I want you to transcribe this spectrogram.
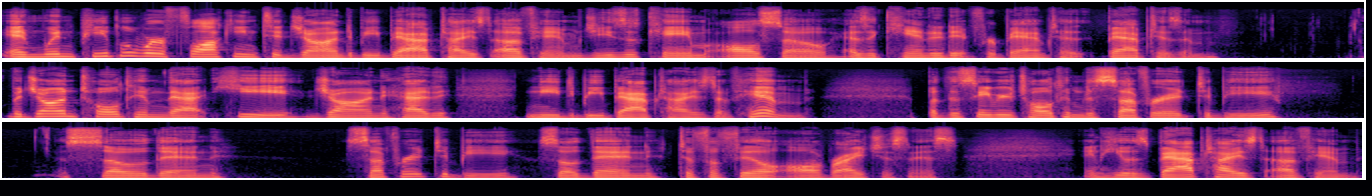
And when people were flocking to John to be baptized of him, Jesus came also as a candidate for baptism. But John told him that he, John, had need to be baptized of him. But the Savior told him to suffer it to be, so then, suffer it to be, so then to fulfill all righteousness. And he was baptized of him.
